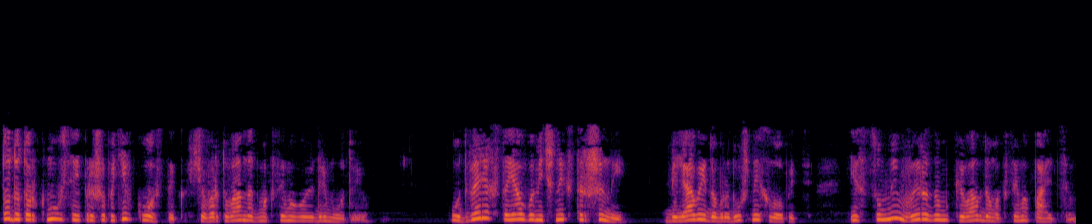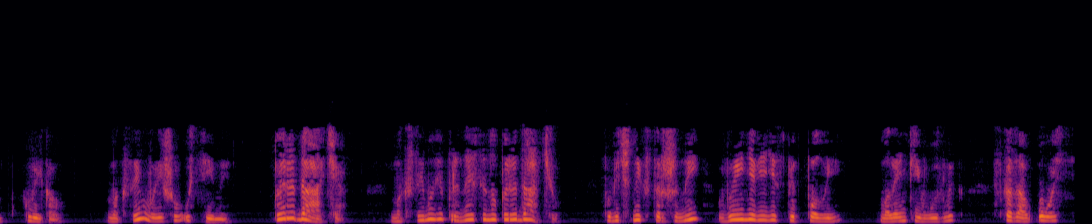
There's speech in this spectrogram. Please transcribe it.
То доторкнувся і пришепотів костик, що вартував над Максимовою дрімотою. У дверях стояв помічник старшини, білявий добродушний хлопець, і з сумним виразом кивав до Максима пальцем, кликав. Максим вийшов у сіни. Передача. Максимові принесено передачу. Помічник старшини вийняв її з-під поли, маленький вузлик, сказав ось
